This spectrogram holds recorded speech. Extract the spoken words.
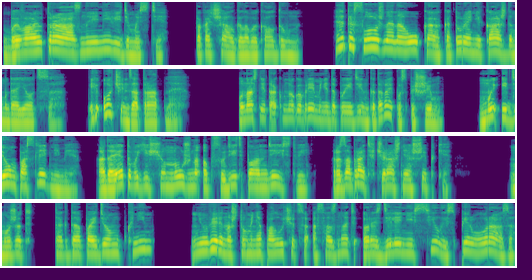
«Бывают разные невидимости», — покачал головой колдун. «Это сложная наука, которая не каждому дается, и очень затратная. У нас не так много времени до поединка, давай поспешим. Мы идем последними, а до этого еще нужно обсудить план действий, разобрать вчерашние ошибки. Может, тогда пойдем к ним? Не уверена, что у меня получится осознать разделение силы с первого раза,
